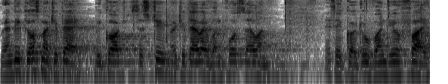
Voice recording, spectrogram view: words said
when we cross multiply we got 60 multiplied by 147 is equal to 105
